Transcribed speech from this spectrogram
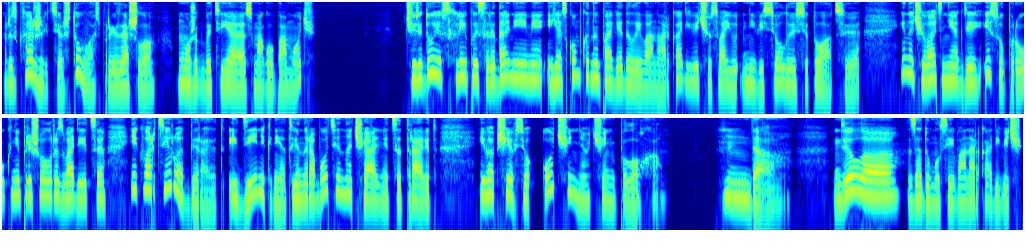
«Расскажите, что у вас произошло? Может быть, я смогу помочь?» Чередуя всхлипы с рыданиями, я скомканно поведала Ивану Аркадьевичу свою невеселую ситуацию. И ночевать негде, и супруг не пришел разводиться, и квартиру отбирают, и денег нет, и на работе начальница травит. И вообще все очень-очень плохо. «Да, дела», — задумался Иван Аркадьевич.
